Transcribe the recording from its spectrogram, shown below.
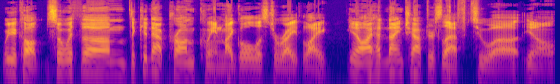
what do you call it? So with um, the kidnapped prom queen, my goal was to write like you know I had nine chapters left to uh you know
